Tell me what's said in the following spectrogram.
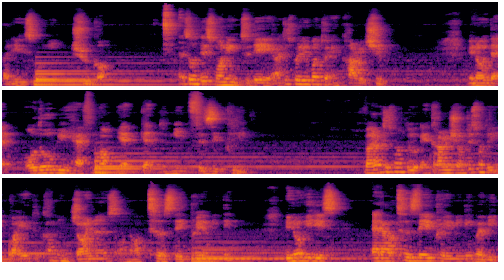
But it is only through God. And so this morning, today, I just really want to encourage you. You know that although we have not yet get to meet physically, but I just want to encourage you, I just want to invite you to come and join us on our Thursday prayer meeting. You know, it is at our Thursday prayer meeting where we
